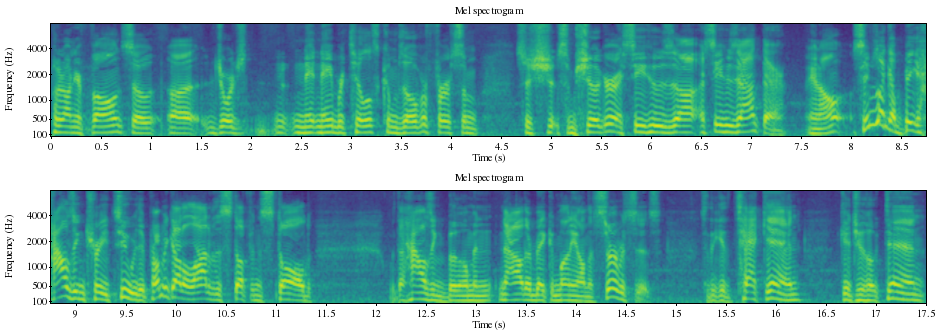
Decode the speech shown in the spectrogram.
put it on your phone. So uh, George, n- neighbor Tsilis comes over for some so sh- some sugar. I see who's uh, I see who's out there. You know, seems like a big housing trade too, where they probably got a lot of this stuff installed with the housing boom, and now they're making money on the services. So they get the tech in, get you hooked in.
